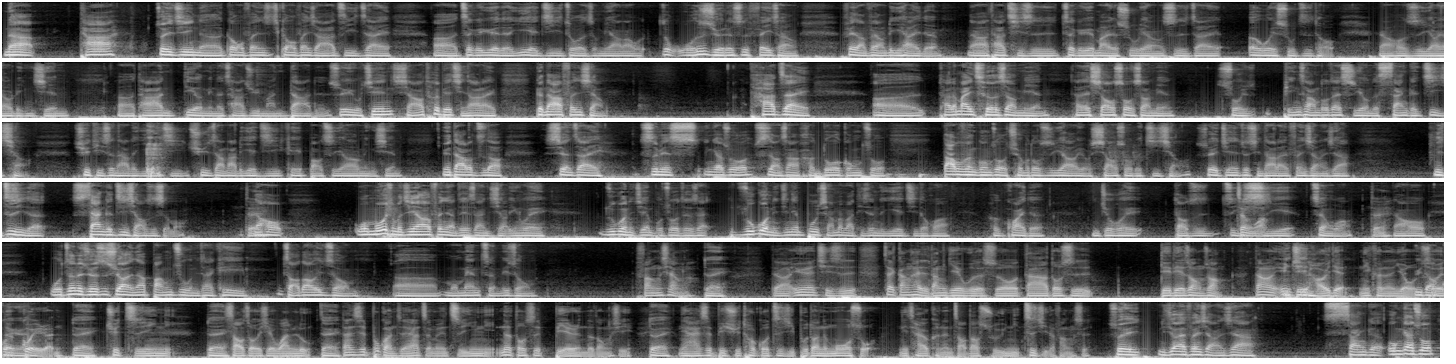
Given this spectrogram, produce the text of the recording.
那他最近呢，跟我分跟我分享他自己在呃这个月的业绩做的怎么样？那我就我是觉得是非常非常非常厉害的。那他其实这个月卖的数量是在二位数字头，然后是遥遥领先，呃，他和第二名的差距蛮大的，所以我今天想要特别请他来跟大家分享，他在呃他的卖车上面，他在销售上面所平常都在使用的三个技巧，去提升他的业绩，去让他的业绩可以保持遥遥领先，因为大家都知道，现在市面应该说市场上很多工作。大部分工作全部都是要有销售的技巧，所以今天就请大家来分享一下你自己的三个技巧是什么。对。然后我们为什么今天要分享这三个技巧？因为如果你今天不做这三，如果你今天不想办法提升你的业绩的话，很快的你就会导致自己失业阵亡。对。然后我真的觉得是需要人家帮助，你才可以找到一种呃 momentum 一种方向了。对。对啊，因为其实，在刚开始当业务的时候，大家都是跌跌撞撞。当然运气好一点，你可能有所谓的贵人，对，去指引你，对，少走一些弯路，对。但是不管怎样怎么样指引你，那都是别人的东西，对。你还是必须透过自己不断的摸索，你才有可能找到属于你自己的方式。所以你就来分享一下三个，我应该说，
